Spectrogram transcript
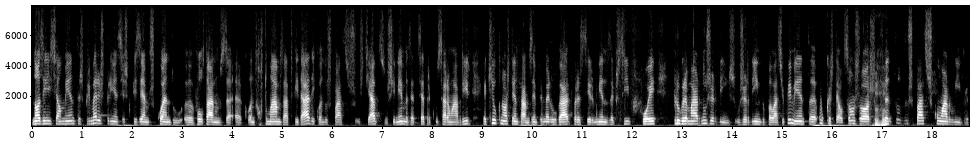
Nós, inicialmente, as primeiras experiências que fizemos quando uh, voltarmos, a, a, quando retomámos a atividade e quando os espaços, os teatros, os cinemas, etc., começaram a abrir, aquilo que nós tentámos, em primeiro lugar, para ser menos agressivo, foi programar nos jardins, o Jardim do Palácio Pimenta, o Castelo de São Jorge, uhum. portanto, todos os espaços com ar livre.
